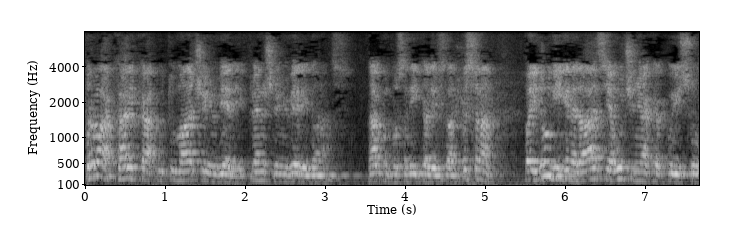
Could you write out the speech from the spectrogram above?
prva karika u tumačenju vjere i prenošenju vjere do nas, nakon poslanika ili svatvrsam, pa i drugih generacija učenjaka koji su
